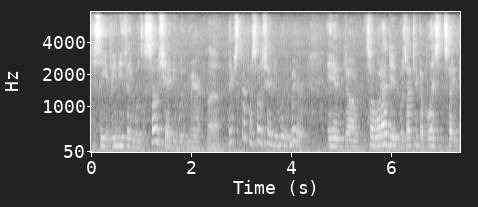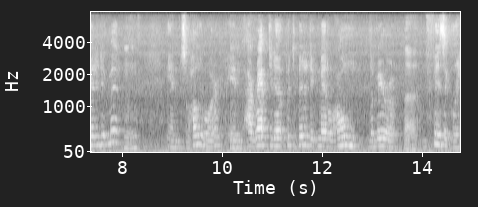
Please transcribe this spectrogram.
to see if anything was associated with the mirror, Uh, there's stuff associated with the mirror. And uh, so what I did was I took a blessed Saint Benedict medal mhm. and some holy water, and I wrapped it up, put the Benedict medal on the mirror Uh, physically,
